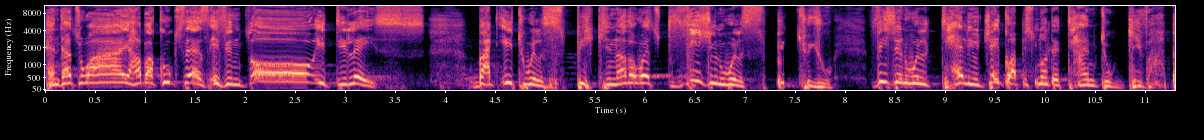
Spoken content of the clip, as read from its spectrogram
And that's why Habakkuk says, even though it delays, but it will speak. In other words, vision will speak to you. Vision will tell you, Jacob, it's not a time to give up.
